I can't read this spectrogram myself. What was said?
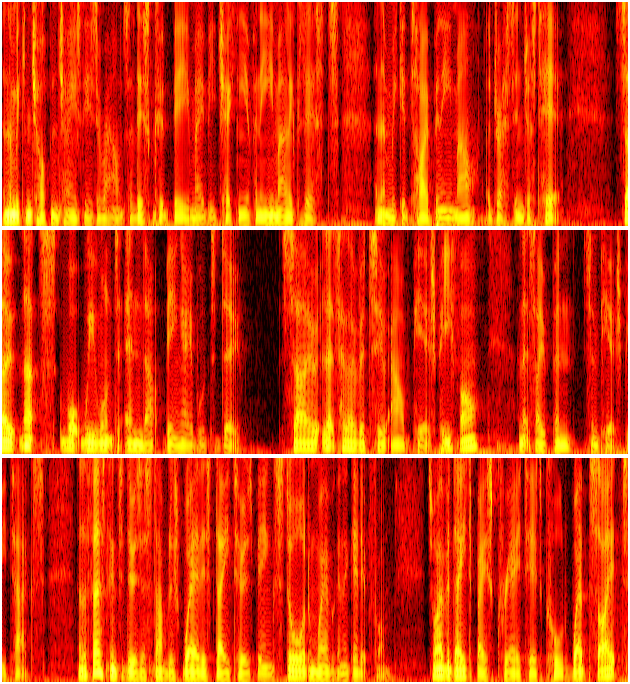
And then we can chop and change these around. So this could be maybe checking if an email exists. And then we could type an email address in just here. So that's what we want to end up being able to do. So let's head over to our PHP file and let's open some PHP tags. Now the first thing to do is establish where this data is being stored and where we're going to get it from. So I have a database created called website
